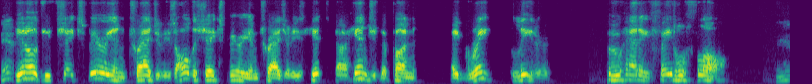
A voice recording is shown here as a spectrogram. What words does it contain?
Yeah. You know, the Shakespearean tragedies, all the Shakespearean tragedies hit, uh, hinged upon a great leader who had a fatal flaw. Yeah.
